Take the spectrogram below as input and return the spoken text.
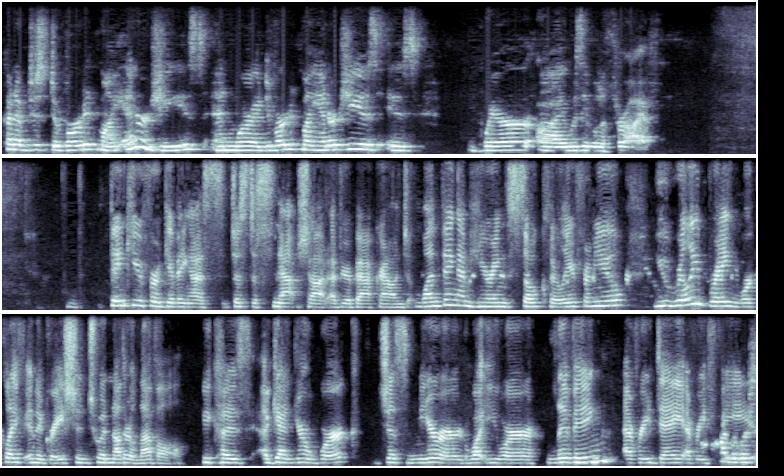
kind of just diverted my energies. And where I diverted my energy is, is where I was able to thrive. Thank you for giving us just a snapshot of your background. One thing I'm hearing so clearly from you, you really bring work life integration to another level because, again, your work just mirrored what you were living mm-hmm. every day, every phase.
